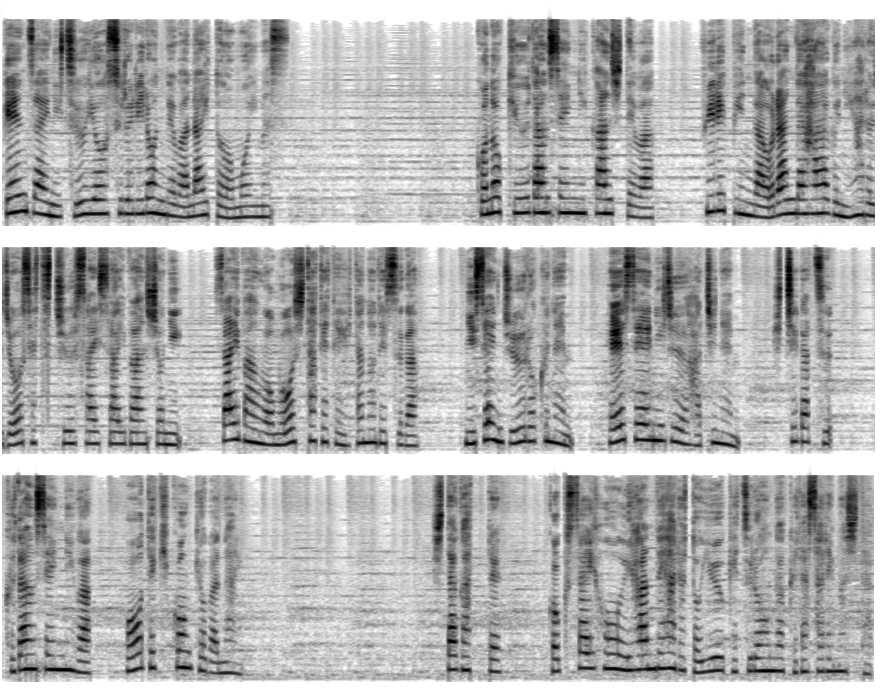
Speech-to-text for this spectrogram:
現在に通用する理論ではないと思います。この球団戦に関しては、フィリピンがオランダハーグにある常設仲裁裁判所に裁判を申し立てていたのですが、2016年、平成28年7月、九段戦には法的根拠がない。したがって、国際法違反であるという結論が下されました。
